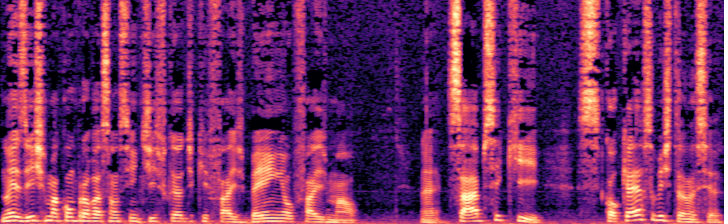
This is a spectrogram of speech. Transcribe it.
não existe uma comprovação científica de que faz bem ou faz mal. né? Sabe-se que qualquer substância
